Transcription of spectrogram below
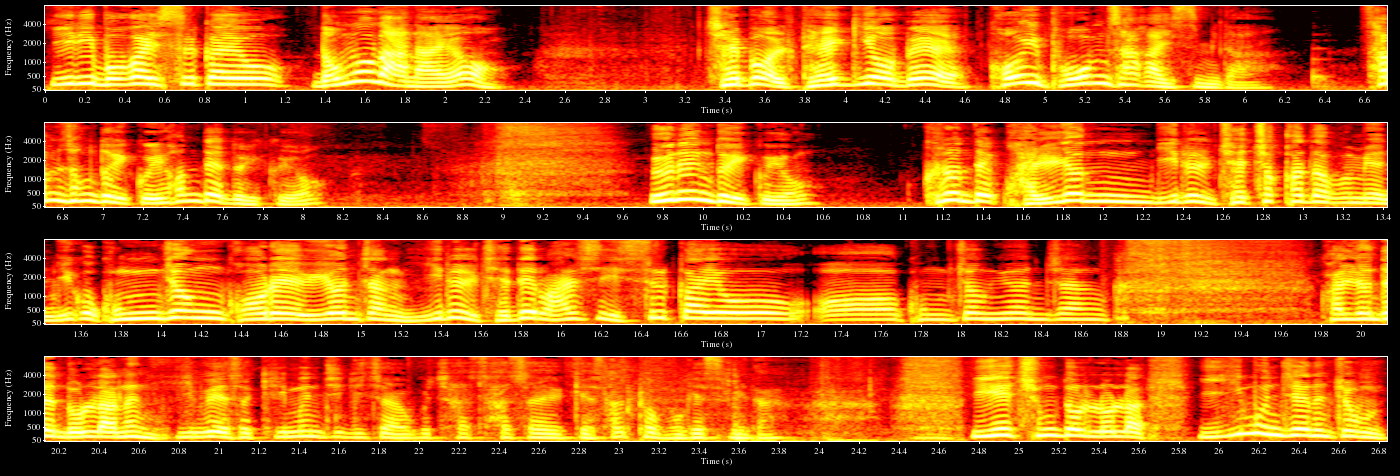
일이 뭐가 있을까요? 너무 많아요. 재벌, 대기업에 거의 보험사가 있습니다. 삼성도 있고 현대도 있고요. 은행도 있고요. 그런데 관련 일을 제척하다 보면 이거 공정거래위원장 일을 제대로 할 수 있을까요? 어, 공정위원장 관련된 논란은 2부에서 김은지 기자하고 자세하게 살펴보겠습니다. 이해 충돌 논란 이 문제는 좀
